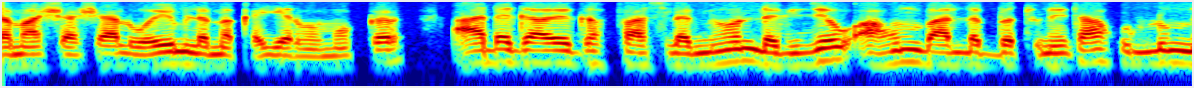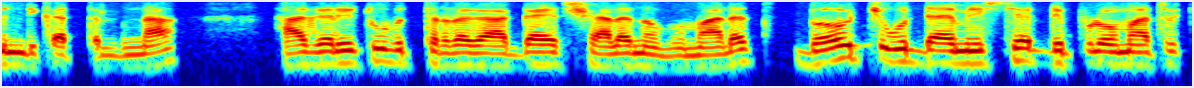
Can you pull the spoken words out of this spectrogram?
ለማሻሻል ወይም ለመቀየር መሞከር አደጋው የከፋ ስለሚሆን ለጊዜው አሁን ባለበት ሁኔታ ሁሉም እንዲቀጥልና ሀገሪቱ ብትረጋጋ የተሻለ ነው በማለት በውጭ ጉዳይ ሚኒስቴር ዲፕሎማቶች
